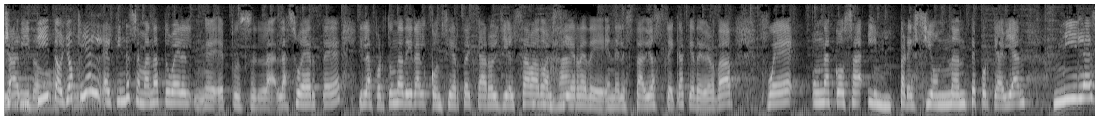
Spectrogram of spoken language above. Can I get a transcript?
chavitito. Yo fui el, el fin de semana, tuve el, eh, pues la, la suerte y la fortuna de ir al concierto de Carol G el sábado al cierre de, en el Estadio Azteca, que de verdad fue una cosa impresionante porque habían miles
